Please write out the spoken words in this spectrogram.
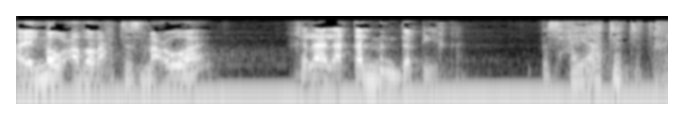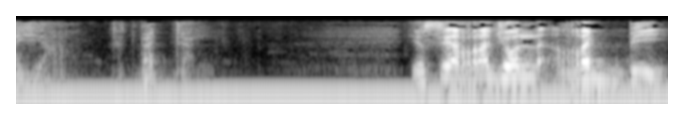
هاي الموعظة راح تسمعوها خلال أقل من دقيقة. بس حياته تتغير تتبدل. يصير رجل ربي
